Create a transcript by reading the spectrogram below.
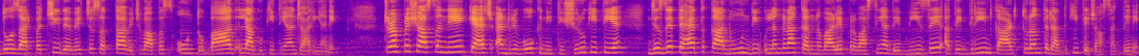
2025 ਦੇ ਵਿੱਚ ਸੱਤਾ ਵਿੱਚ ਵਾਪਸ ਆਉਣ ਤੋਂ ਬਾਅਦ ਲਾਗੂ ਕੀਤੀਆਂ ਜਾ ਰਹੀਆਂ ਨੇ। ਟਰੰਪ ਪ੍ਰਸ਼ਾਸਨ ਨੇ ਕੈਚ ਐਂਡ ਰਿਵੋਕ ਨੀਤੀ ਸ਼ੁਰੂ ਕੀਤੀ ਹੈ, ਜਿਸ ਦੇ ਤਹਿਤ ਕਾਨੂੰਨ ਦੀ ਉਲੰਘਣਾ ਕਰਨ ਵਾਲੇ ਪ੍ਰਵਾਸੀਆਂ ਦੇ ਵੀਜ਼ੇ ਅਤੇ ਗ੍ਰੀਨ ਕਾਰਡ ਤੁਰੰਤ ਰੱਦ ਕੀਤੇ ਜਾ ਸਕਦੇ ਨੇ।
